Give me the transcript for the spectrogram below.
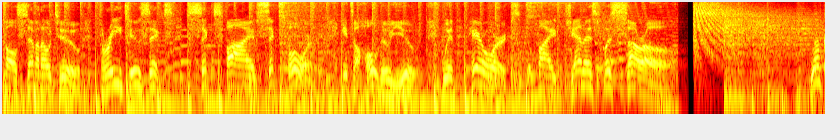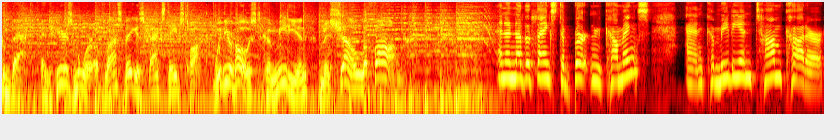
Call 702 326 6564. It's a whole new you with Hairworks by Janice Fusaro. Welcome back, and here's more of Las Vegas Backstage Talk with your host, comedian Michele LaFong. And another thanks to Burton Cummings. And comedian Tom Cotter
